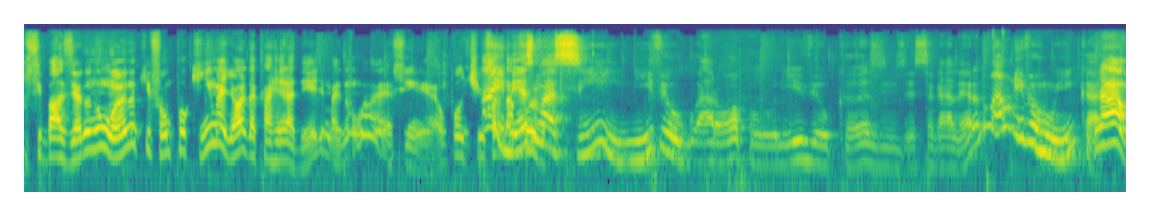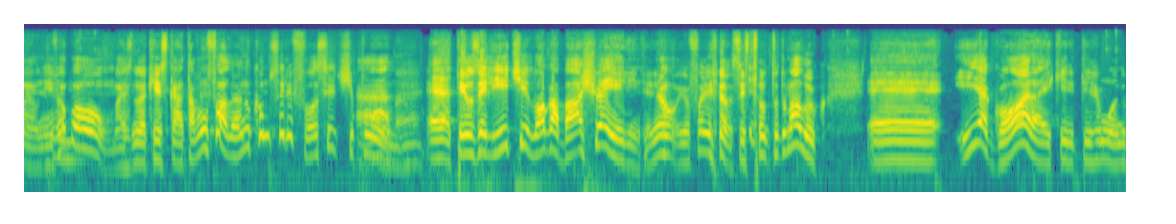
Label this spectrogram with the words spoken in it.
se baseando num ano que foi um pouquinho melhor da carreira dele, mas não é assim, é um pontinho Ah, e mesmo curva. assim, nível Garoppolo, nível Cousins, essa galera não é um nível ruim, cara. Não, é um nível bom, mas não é que os caras estavam falando como se ele fosse, tipo, Ah, é, tem os Elite, logo abaixo é ele, entendeu? Eu falei, não, vocês estão tudo maluco. É, e agora é que ele teve um ano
